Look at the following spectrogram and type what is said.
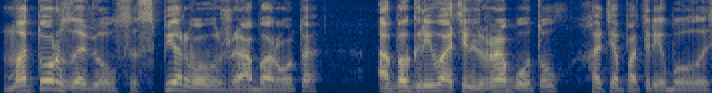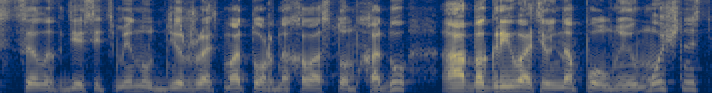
мотор завелся с первого же оборота, обогреватель работал, хотя потребовалось целых 10 минут держать мотор на холостом ходу, а обогреватель на полную мощность,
